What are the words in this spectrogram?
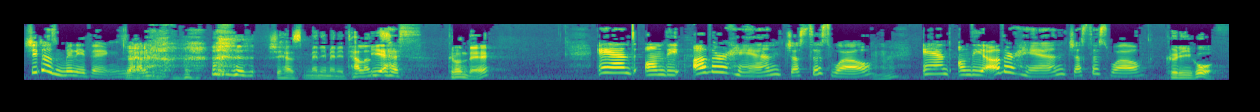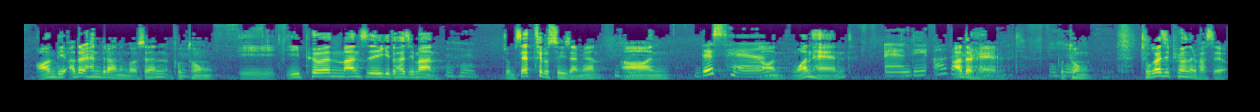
She does many things. I don't know. She has many, many talents. Yes. 그런데 And on the other hand, just as well, and on the other hand, just as well, 그리고 on the other hand라는 것은 보통 이, 이 표현만 쓰이기도 하지만 좀 세트로 쓰이자면 on This hand on one hand, and the other, other hand. 보통 두 가지 표현을 봤어요.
